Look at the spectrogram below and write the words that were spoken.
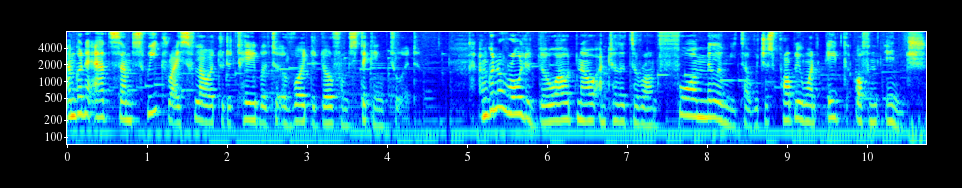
I'm going to add some sweet rice flour to the table to avoid the dough from sticking to it. I'm going to roll the dough out now until it's around 4 millimeter, which is probably 1 8th of an inch.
